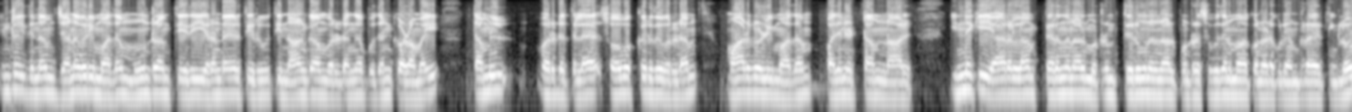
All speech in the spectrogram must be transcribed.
இன்றைய தினம் ஜனவரி மாதம் மூன்றாம் தேதி இரண்டாயிரத்தி இருபத்தி நான்காம் வருடங்க புதன்கிழமை தமிழ் வருடத்துல சோபக்கிருது வருடம் மார்கழி மாதம் பதினெட்டாம் நாள். இன்னைக்கு யாரெல்லாம் பிறந்த நாள் மற்றும் திருமண நாள் போன்ற சுபதினமாக கொண்டாடக்கூடிய நண்பர்களாக இருக்கீங்களோ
